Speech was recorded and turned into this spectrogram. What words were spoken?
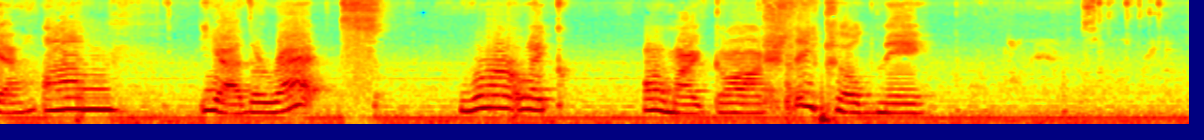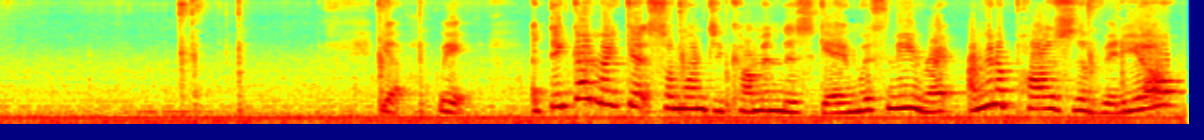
Yeah, um, yeah, the rats were like, oh my gosh, they killed me. Yeah, wait, I think I might get someone to come in this game with me, right? I'm gonna pause the video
